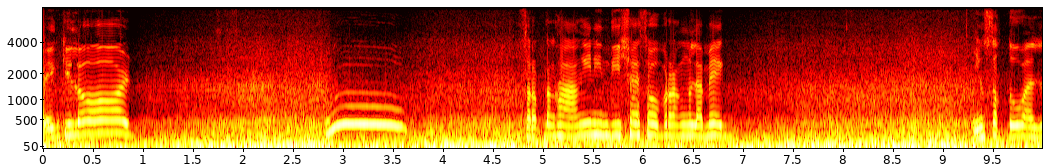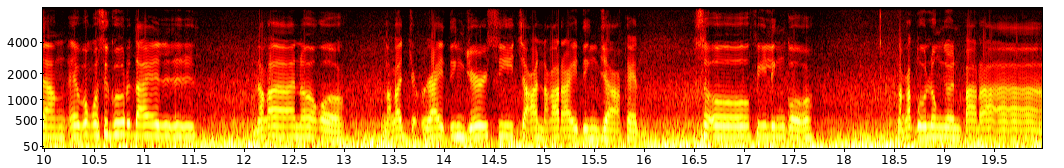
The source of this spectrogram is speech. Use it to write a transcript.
Thank you Lord. Woo! Sarap ng hangin, hindi siya sobrang lamig. Yung saktuhan lang. Ewan ko siguro dahil naka ano ako, naka riding jersey tsaka naka riding jacket. So feeling ko nakatulong 'yun para ah,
